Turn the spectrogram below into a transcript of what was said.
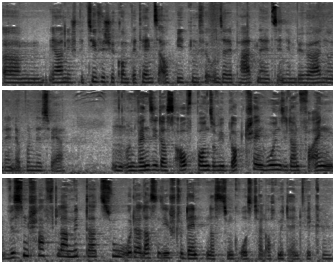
ähm, ja, eine spezifische Kompetenz auch bieten für unsere Partner jetzt in den Behörden oder in der Bundeswehr. Und wenn Sie das aufbauen, so wie Blockchain, holen Sie dann vor allem Wissenschaftler mit dazu oder lassen Sie Studenten das zum Großteil auch mitentwickeln?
